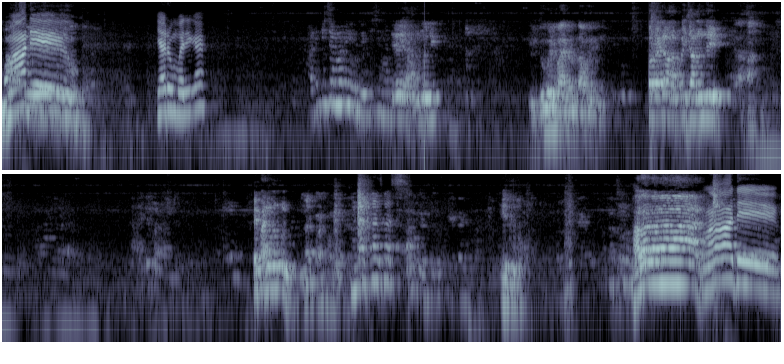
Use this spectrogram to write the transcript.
महादेव. या रूममध्ये काय? आता बस. महादेव.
